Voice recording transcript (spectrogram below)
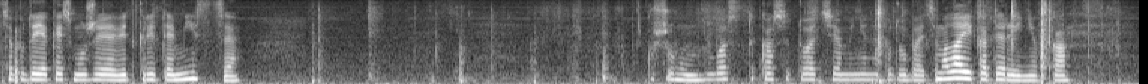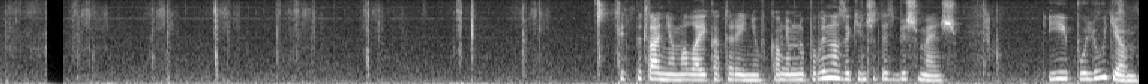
Це буде якесь, може, відкрите місце. Кушугум, у вас така ситуація мені не подобається. Мала Екатеринівка. Під питання мала Екатеринівка ну, повинна закінчитись більш-менш. І по людям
